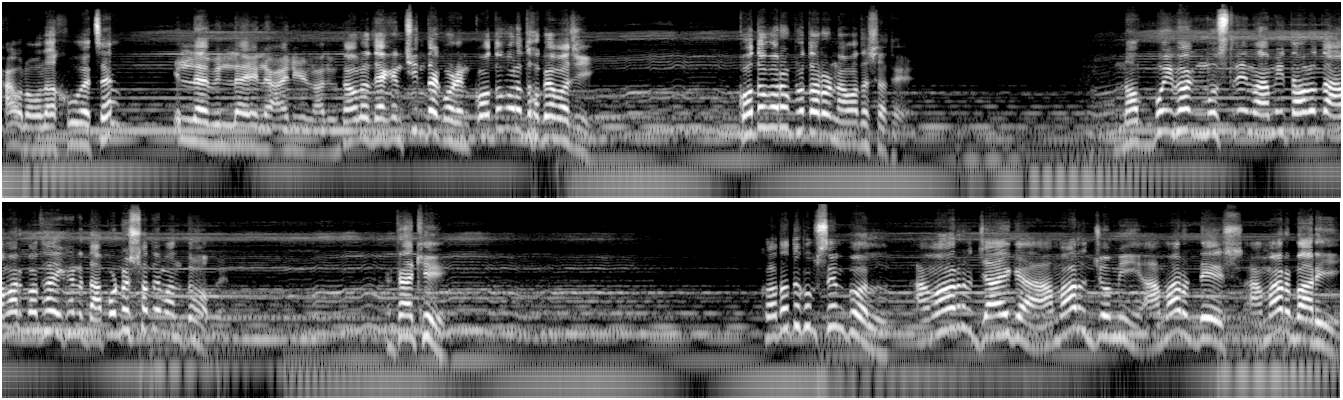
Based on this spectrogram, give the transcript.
হাওলা ওয়ালা কুওয়াতা ইল্লা বিল্লাহিল আলিয়্যিল তাহলে দেখেন, চিন্তা করেন, কত বড় ধোঁকাবাজি? কত বড় প্রতারণা আমাদের সাথে? নব্বই ভাগ মুসলিম, আমি তাহলে তো আমার কথা এখানে দাপটের সাথে মানতে হবে। এটা কি? কথা তো খুব সিম্পল আমার জায়গা, আমার জমি, আমার দেশ, আমার বাড়ি,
